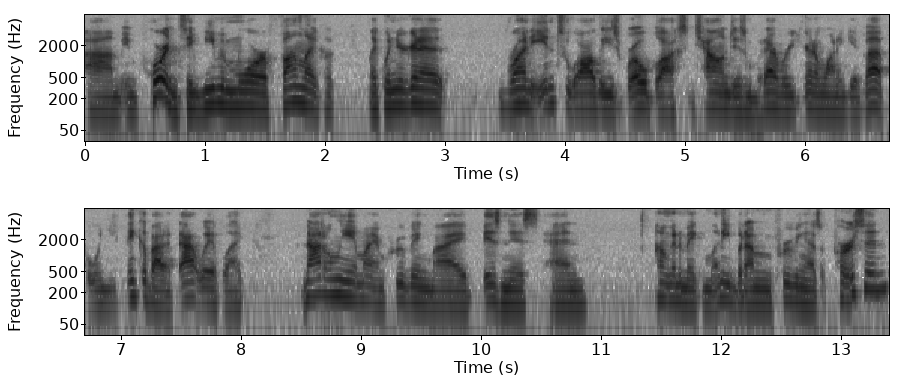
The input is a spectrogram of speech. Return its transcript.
um, importance, even more fun. Like like when you're gonna run into all these roadblocks and challenges and whatever, you're gonna want to give up. But when you think about it that way, of like, not only am I improving my business and I'm going to make money, but I'm improving as a person,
